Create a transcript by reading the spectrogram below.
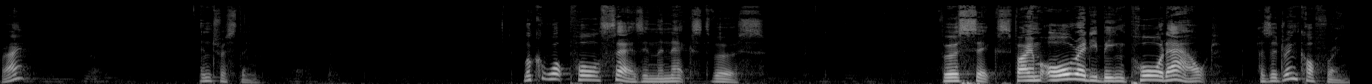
Right? Interesting. Look at what Paul says in the next verse. Verse 6 For I am already being poured out as a drink offering,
